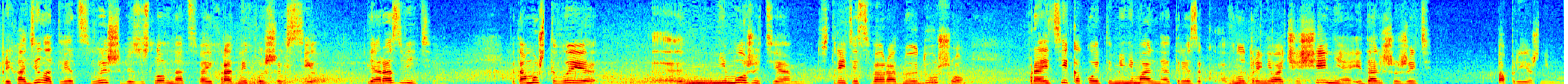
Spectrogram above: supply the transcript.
приходил ответ свыше, безусловно, от своих родных высших сил для развития. Потому что вы э, не можете встретить свою родную душу, пройти какой-то минимальный отрезок внутреннего очищения и дальше жить по-прежнему,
